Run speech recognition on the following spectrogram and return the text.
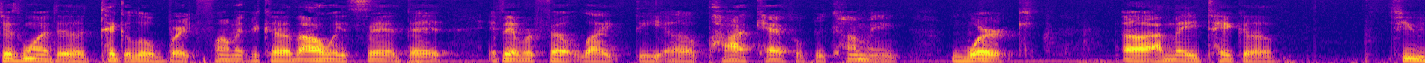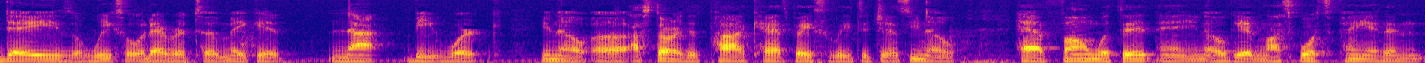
just wanted to take a little break from it because I always said that if it ever felt like the uh, podcast was becoming work, uh, I may take a few days or weeks or whatever to make it not be work. You know, uh, I started this podcast basically to just you know have fun with it and you know give my sports opinions and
